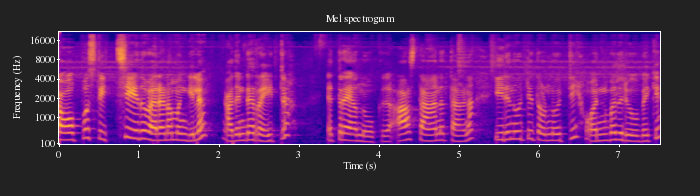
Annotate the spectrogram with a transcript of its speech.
ടോപ്പ് സ്റ്റിച്ച് ചെയ്ത് വരണമെങ്കിൽ അതിന്റെ റേറ്റ് എത്രയാന്ന് നോക്കുക. ആ സ്ഥാനത്താണ് ഇരുന്നൂറ്റി തൊണ്ണൂറ്റി ഒൻപത് രൂപയ്ക്ക്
